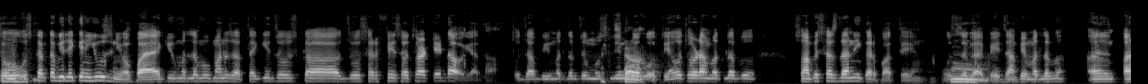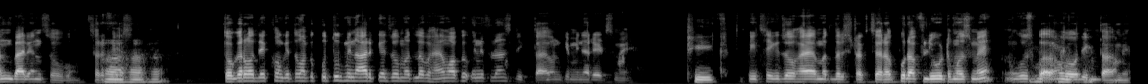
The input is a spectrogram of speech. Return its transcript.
तो उसका कभी लेकिन यूज़ नहीं हो पाया क्योंकि मतलब वो माना जाता है कि जो उसका जो सरफेस है थोड़ा टेढ़ा हो गया था तो जब भी मतलब जो मुस्लिम अच्छा। लोग होते हैं वो थोड़ा मतलब वहाँ पे सजदा नहीं कर पाते उस जगह पे जहाँ पे मतलब अनबैलेंस हो वो सरफेस हाँ, हाँ, हाँ. तो अगर वो देखोगे तो वहाँ पे कुतुब मीनार के जो मतलब है वहाँ पे इन्फ्लुएंस दिखता है उनके मीनारेट्स में। ठीक। पीछे की जो है मतलब स्ट्रक्चर है पूरा फ्लूट में उसमें उसका वो दिखता है हमें।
